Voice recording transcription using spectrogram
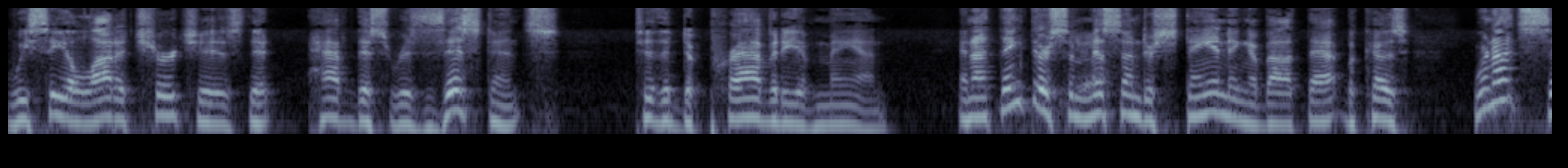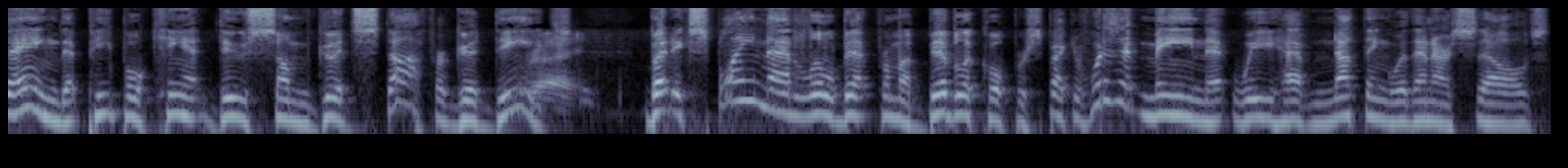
we see a lot of churches that have this resistance to the depravity of man. And I think there's some yeah. misunderstanding about that because we're not saying that people can't do some good stuff or good deeds. Right. But explain that a little bit from a biblical perspective. What does it mean that we have nothing within ourselves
